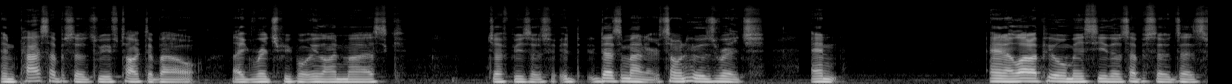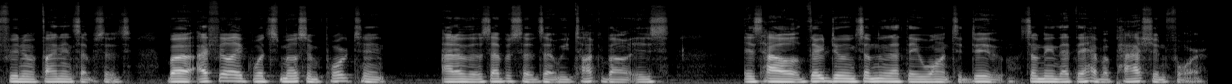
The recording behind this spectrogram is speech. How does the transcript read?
in past episodes, we've talked about like rich people, Elon Musk, Jeff Bezos. It, it doesn't matter. Someone who is rich, and and a lot of people may see those episodes as freedom of finance episodes. But I feel like what's most important out of those episodes that we talk about is is how they're doing something that they want to do, something that they have a passion for.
